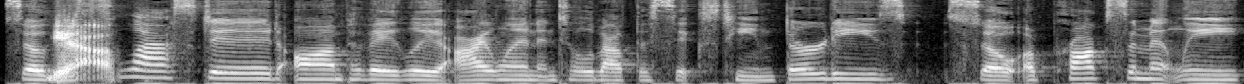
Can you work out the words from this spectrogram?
So this yeah. lasted on Poveglia Island until about the 1630s. So approximately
